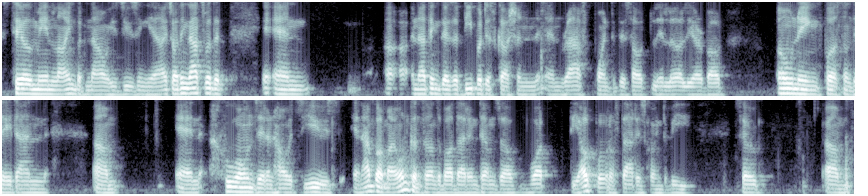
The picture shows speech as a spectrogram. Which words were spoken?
still mainline, but now he's using AI. So I think that's where the and uh, and I think there's a deeper discussion, and Raf pointed this out a little earlier about owning personal data and um, and who owns it and how it's used. And I've got my own concerns about that in terms of what the output of that is going to be. So um,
